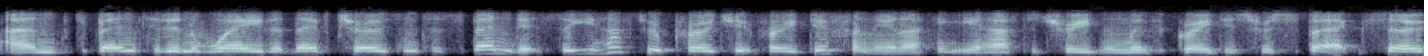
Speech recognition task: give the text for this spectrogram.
and spent it in a way that they've chosen to spend it. So you have to approach it very differently, and I think you have to treat them with greatest respect. So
